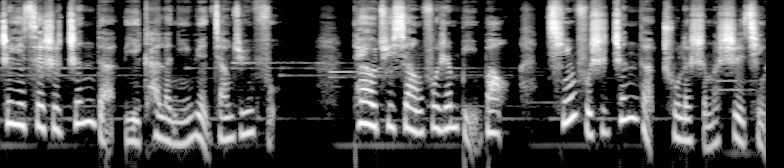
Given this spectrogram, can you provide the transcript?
这一次是真的离开了宁远将军府，他要去向夫人禀报，秦府是真的出了什么事情。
